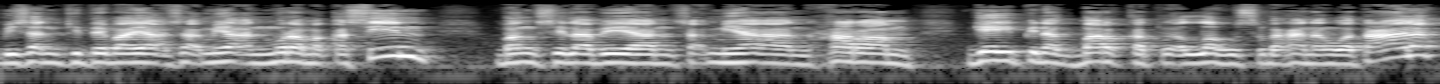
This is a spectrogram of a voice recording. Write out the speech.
bisan kita baya sa miyaan mura makasin, bang silabian sa miyaan haram, gay pinagbarkat wa Allah subhanahu wa ta'ala,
